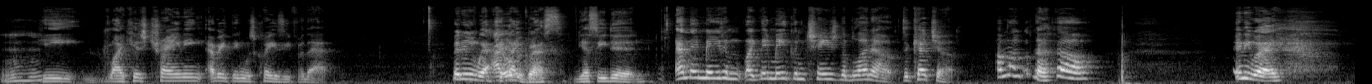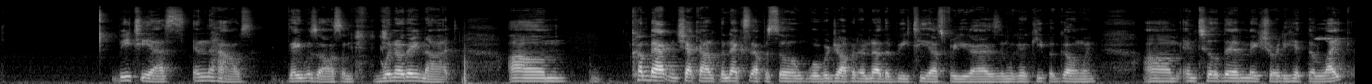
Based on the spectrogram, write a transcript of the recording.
He like his training, everything was crazy for that. But anyway, I digress. Yes, he did. And they made him like they made them change the blood out to catch up. I'm like, what the hell? Anyway, BTS in the house. They was awesome. When are they not? Um, come back and check out the next episode where we're dropping another BTS for you guys, and we're gonna keep it going. Um, until then, make sure to hit the like,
